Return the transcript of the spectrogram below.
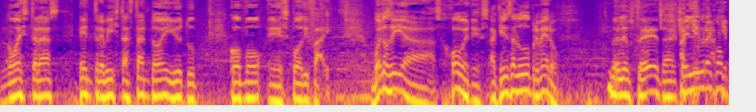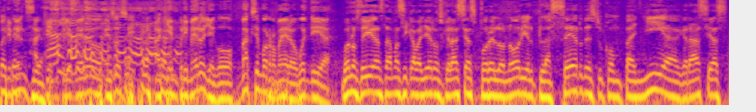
nuestras entrevistas tanto en YouTube como en Spotify. Buenos días, jóvenes. ¿A quién saludo primero? Dele usted, aquí hay libre competencia. Quien primero, eso sí, a quien primero llegó. Máximo Romero, buen día. Buenos días, damas y caballeros. Gracias por el honor y el placer de su compañía. Gracias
